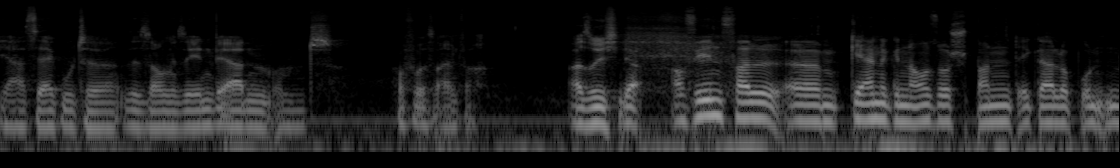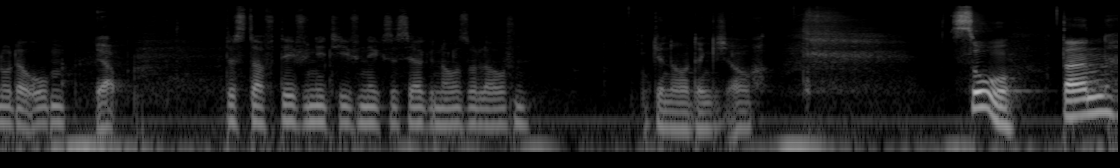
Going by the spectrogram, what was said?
ja, sehr gute Saison sehen werden und hoffe es einfach. Also ich, Ja, auf jeden Fall ähm, gerne genauso spannend, egal ob unten oder oben. ja, Das darf definitiv nächstes Jahr genauso laufen. genau, denke ich auch. So, dann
